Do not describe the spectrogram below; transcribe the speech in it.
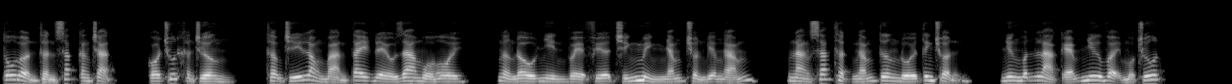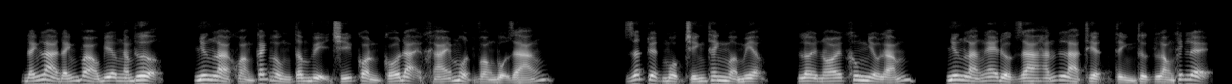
tô ẩn thần sắc căng chặt, có chút khẩn trương, thậm chí lòng bàn tay đều ra mồ hôi, ngẩng đầu nhìn về phía chính mình nhắm chuẩn bia ngắm, nàng sắc thật ngắm tương đối tinh chuẩn, nhưng vẫn là kém như vậy một chút. Đánh là đánh vào bia ngắm thượng, nhưng là khoảng cách hồng tâm vị trí còn có đại khái một vòng bộ dáng. Rất tuyệt mục chính thanh mở miệng, lời nói không nhiều lắm, nhưng là nghe được ra hắn là thiệt tình thực lòng khích lệ,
